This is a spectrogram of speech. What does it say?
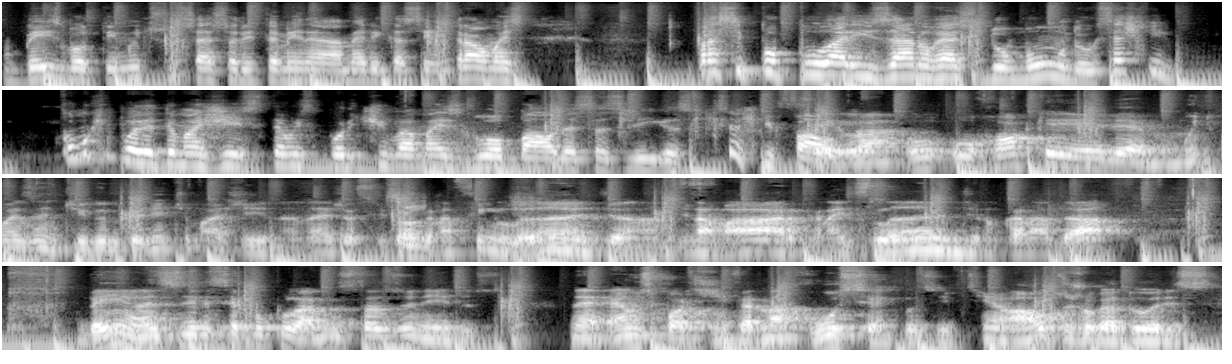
o beisebol tem muito sucesso ali também na América Central, mas para se popularizar no resto do mundo, você acha que como que poderia ter uma gestão esportiva mais global dessas ligas? O que você acha que falta? Sei lá, o, o hockey ele é muito mais antigo do que a gente imagina, né? Já se joga Sim. na Finlândia, na Dinamarca, na Islândia, no Canadá, bem antes de ele ser popular nos Estados Unidos. Né? É um esporte de inverno na Rússia, inclusive. Tinha altos jogadores,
